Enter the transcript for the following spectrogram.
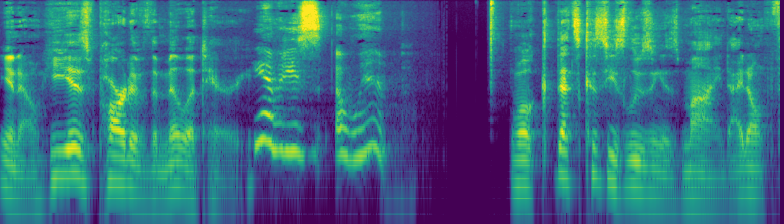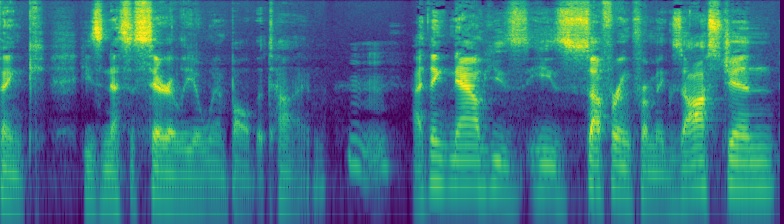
You know, he is part of the military. yeah but he's a wimp Well, that's because he's losing his mind. I don't think he's necessarily a wimp all the time. Hmm. I think now he's he's suffering from exhaustion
